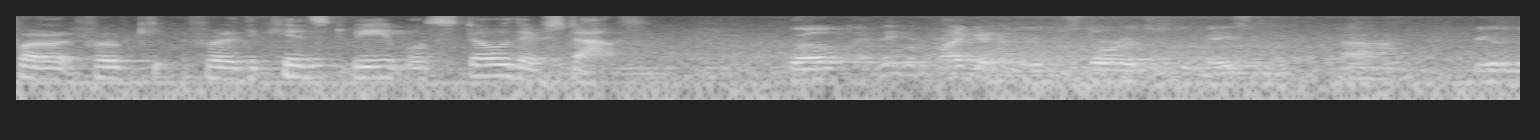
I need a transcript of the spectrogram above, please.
for, for, for the kids to be able to stow their stuff. Well, I think we're probably gonna have to do storage in the basement, Uh, because,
